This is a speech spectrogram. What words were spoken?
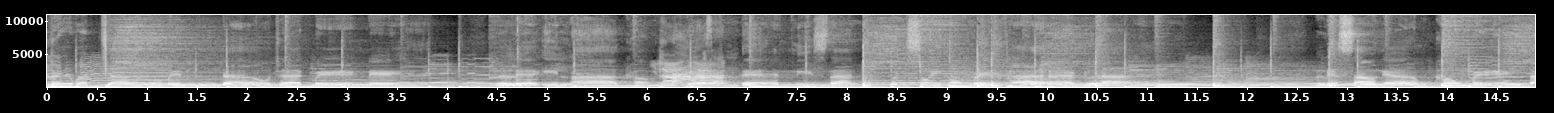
หรือว่าเจ้าเป็นดาวจากเมฆเนและอีลาคำแดนแดนนิสานคนสวยของเมืองภาคกลางหรือสาวงามของเมืองใต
